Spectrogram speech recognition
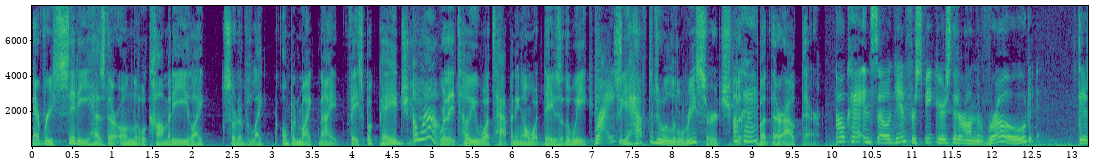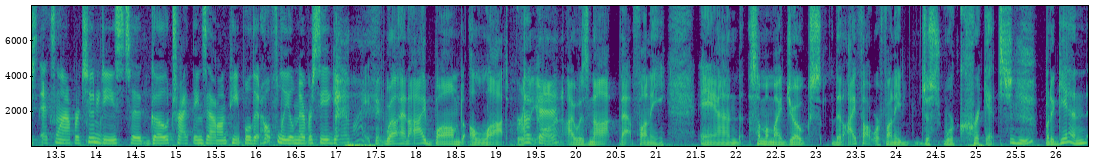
every city has their own little comedy like sort of like open mic night Facebook page. Oh, wow. Where they tell you what's happening on what days of the week. Right. So you have to do a little research, but, okay. but they're out there. Okay. And so, again, for speakers that are on the road, there's excellent opportunities to go try things out on people that hopefully you'll never see again in life. well, and I bombed a lot early okay. on. I was not that funny, and some of my jokes that I thought were funny just were crickets. Mm-hmm. But again,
